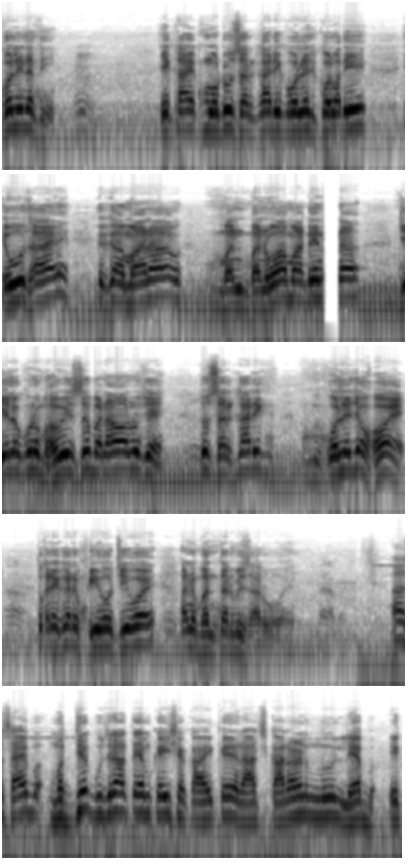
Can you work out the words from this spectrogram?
ખોલી નથી. એકાએક મોટું સરકારી કોલેજ ખોલવાથી એવું થાય કે અમારા ભણ- ભણવા માટેના જે લોકોનું ભવિષ્ય બનાવવાનું છે, તો સરકારી કોલેજો હોય, તો ખરેખર ફી ઓછી હોય અને ભણતર બી સારું હોય. સાહેબ, મધ્ય ગુજરાત એમ કહી શકાય કે રાજકારણનું લેબ એક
